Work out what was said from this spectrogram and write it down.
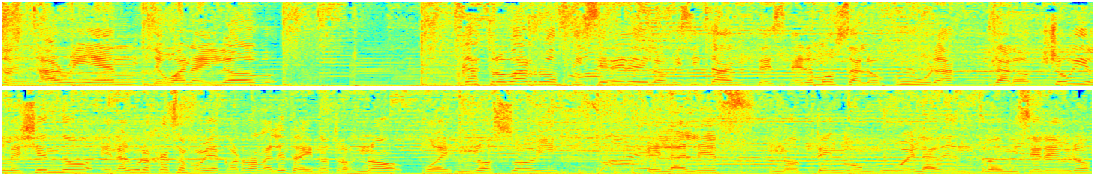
Esto es R.E.M. The One I Love. Castro Barros, Picerere de los visitantes, hermosa locura. Claro, yo voy a ir leyendo, en algunos casos me voy a acordar la letra y en otros no, pues no soy el Aleph, no tengo un Google adentro de mi cerebro.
